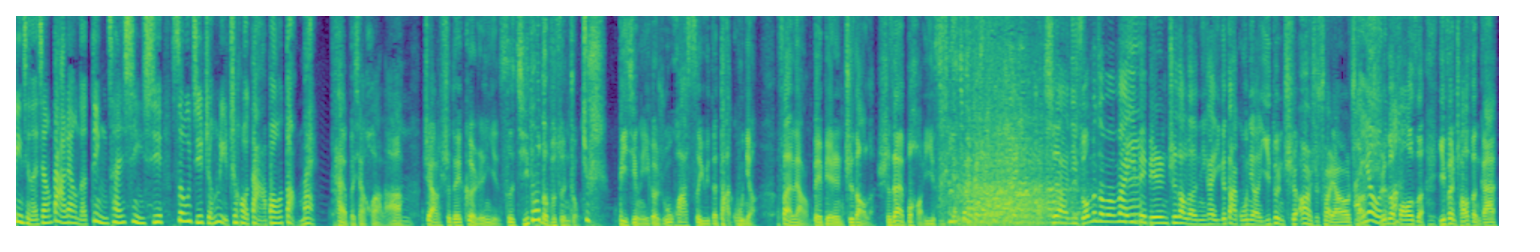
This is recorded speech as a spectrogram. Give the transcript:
并且呢将大量的订餐信息搜集整理之后打包倒卖。太不像话了啊！这样是对个人隐私极度的不尊重。就是，毕竟一个如花似玉的大姑娘，饭量被别人知道了，实在不好意思。是啊，你琢磨琢磨，万一被别人知道了，你看一个大姑娘一顿吃二十串羊肉串，十个包子，一份炒粉干，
